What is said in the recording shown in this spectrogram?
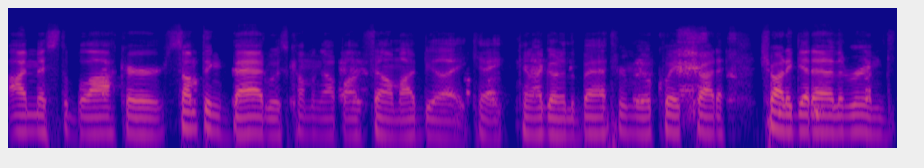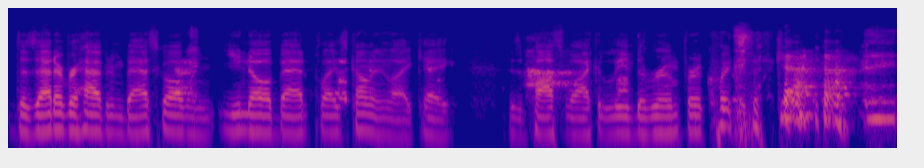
I missed the block or something bad was coming up on film, I'd be like, "Hey, can I go to the bathroom real quick? Try to try to get out of the room." Does that ever happen in basketball when you know a bad play's coming? Like, hey, is it possible I could leave the room for a quick second?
